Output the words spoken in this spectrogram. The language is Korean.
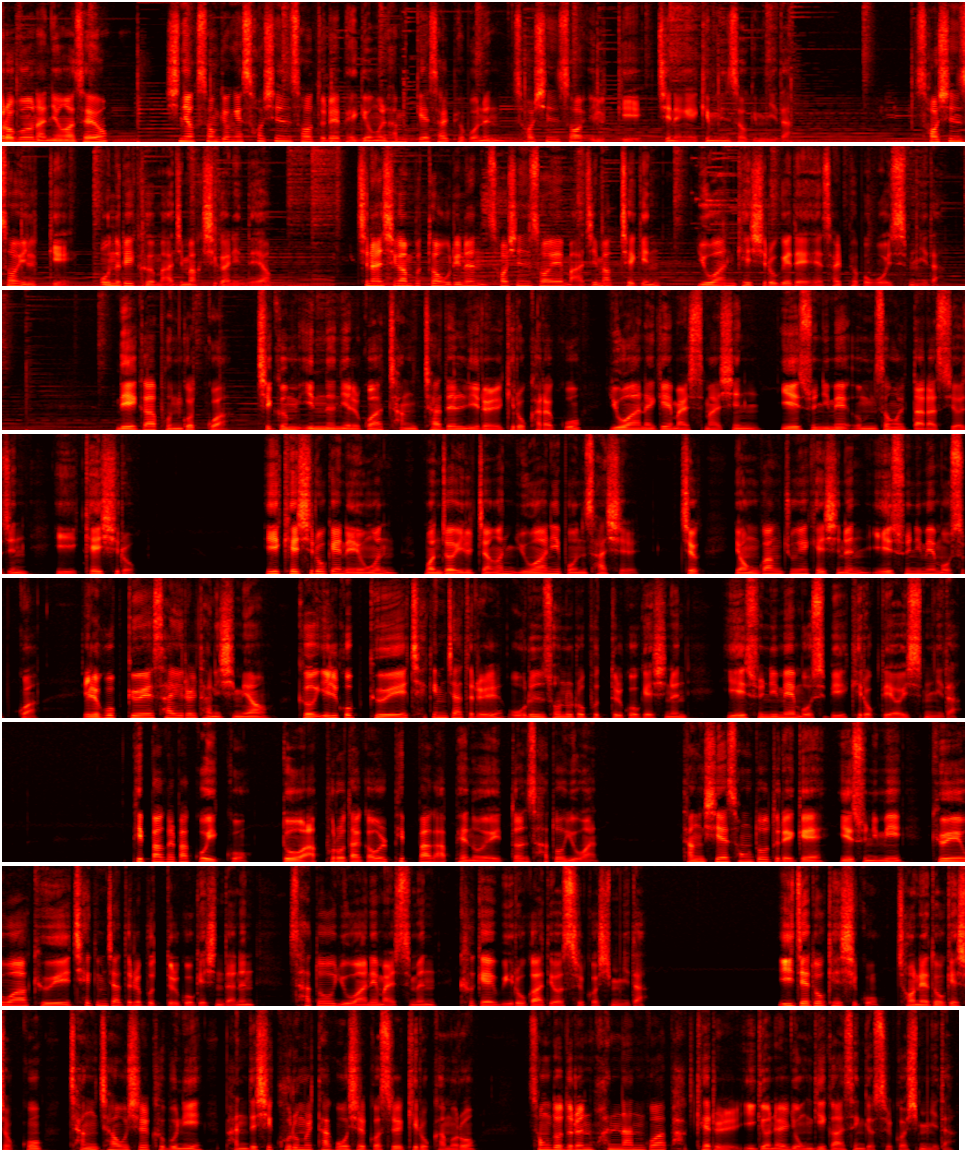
여러분 안녕하세요. 신약 성경의 서신서들의 배경을 함께 살펴보는 서신서 읽기 진행의 김민석입니다. 서신서 읽기 오늘이 그 마지막 시간인데요. 지난 시간부터 우리는 서신서의 마지막 책인 요한계시록에 대해 살펴보고 있습니다. 내가 본 것과 지금 있는 일과 장차될 일을 기록하라고 요한에게 말씀하신 예수님의 음성을 따라 쓰여진 이 계시록. 이 계시록의 내용은 먼저 1장은 요한이 본 사실, 즉 영광 중에 계시는 예수님의 모습과 일곱 교회 사이를 다니시며 그 일곱 교회의 책임자들을 오른손으로 붙들고 계시는 예수님의 모습이 기록되어 있습니다. 핍박을 받고 있고 또 앞으로 다가올 핍박 앞에 놓여 있던 사도 요한. 당시의 성도들에게 예수님이 교회와 교회의 책임자들을 붙들고 계신다는 사도 요한의 말씀은 크게 위로가 되었을 것입니다. 이제도 계시고 전에도 계셨고 장차 오실 그분이 반드시 구름을 타고 오실 것을 기록하므로 성도들은 환난과 박해를 이겨낼 용기가 생겼을 것입니다.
